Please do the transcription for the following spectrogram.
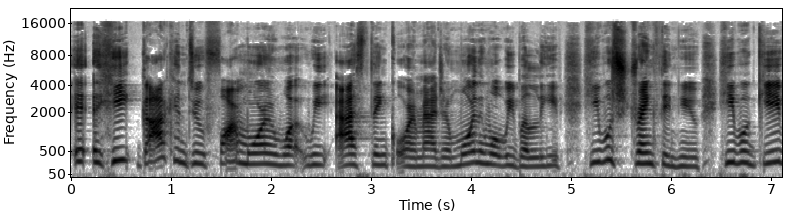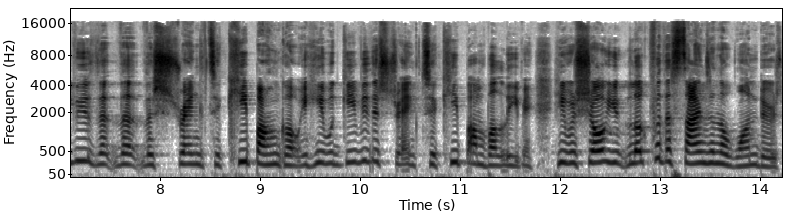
it, he God can do far more than what we ask, think, or imagine, more than what we believe. He will strengthen you. He will give you the, the, the strength to keep on going. He will give you the strength to keep on believing. He will show you, look for the signs and the wonders.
